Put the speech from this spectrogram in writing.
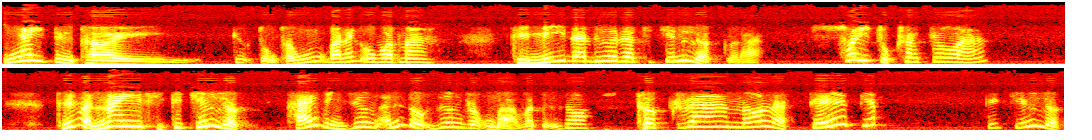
Ngay từ thời cựu tổng thống Barack Obama thì Mỹ đã đưa ra cái chiến lược là xoay trục sang châu Á thế và nay thì cái chiến lược Thái Bình Dương, Ấn Độ Dương rộng mở và tự do thực ra nó là kế tiếp cái chiến lược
